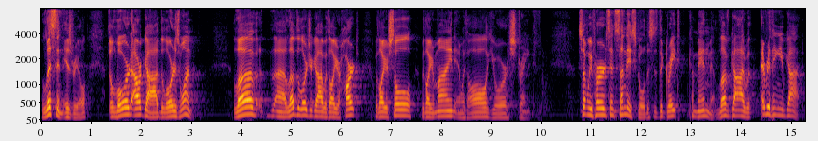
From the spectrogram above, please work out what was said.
Listen, Israel, the Lord our God, the Lord is one. Love, uh, love the Lord your God with all your heart, with all your soul, with all your mind, and with all your strength. Something we've heard since Sunday school. This is the great commandment. Love God with everything you've got.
